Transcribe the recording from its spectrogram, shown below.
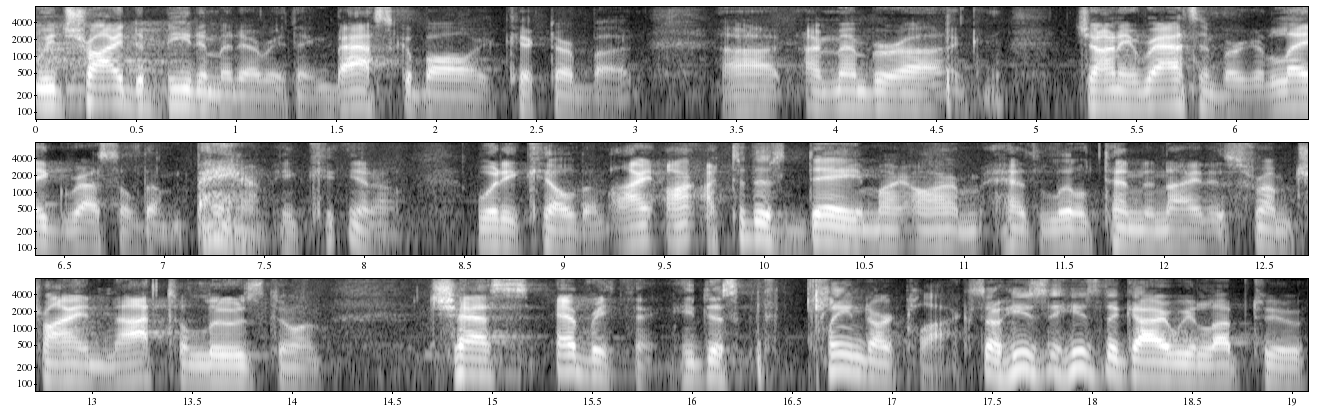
we tried to beat him at everything. Basketball, kicked our butt. Uh, I remember uh, Johnny Ratzenberger leg wrestled him. Bam, he, you know, Woody killed him. I, I, to this day, my arm has a little tendonitis from trying not to lose to him. Chess, everything. He just cleaned our clock. So he's, he's the guy we love to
